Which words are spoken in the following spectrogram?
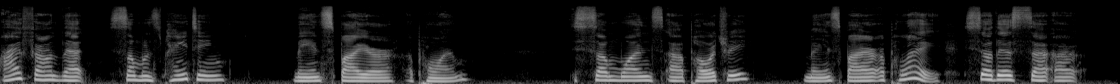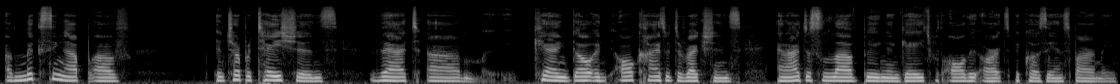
I found that someone's painting may inspire a poem. Someone's uh, poetry may inspire a play. So there's a, a, a mixing up of interpretations that um, can go in all kinds of directions. And I just love being engaged with all the arts because they inspire me.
